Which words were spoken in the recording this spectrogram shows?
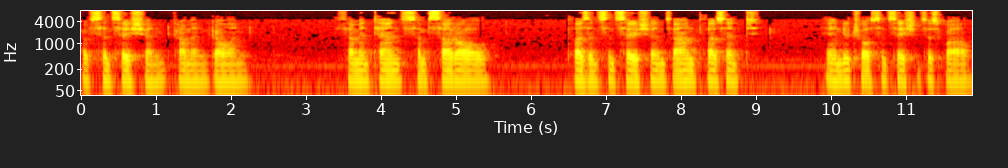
of sensation coming, going. Some intense, some subtle, pleasant sensations, unpleasant and neutral sensations as well.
